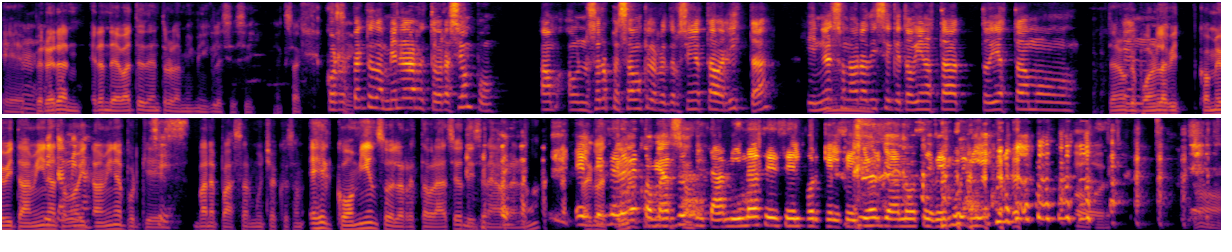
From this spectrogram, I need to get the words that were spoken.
Eh, Pero eran, eran debates dentro de la misma iglesia, sí, exacto. Con Sí. respecto también a la restauración, pues, nosotros pensamos que la restauración ya estaba lista y Nelson ahora Mm. dice que todavía no está, todavía estamos Tenemos que En- poner la vit- comer vitamina, tomar Vitamina. vitamina porque Sí. es- van a pasar muchas cosas. Es el comienzo de la restauración, dicen ahora, ¿no? El Algo que se debe tomar sus vitaminas es él, porque el señor ya no se ve muy bien. Oh, oh.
